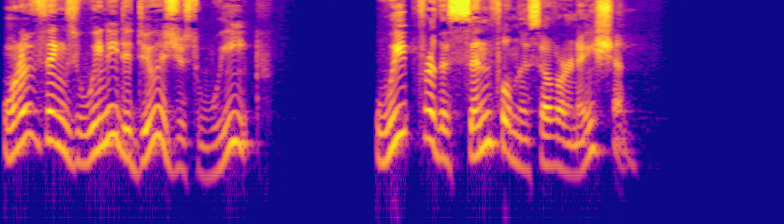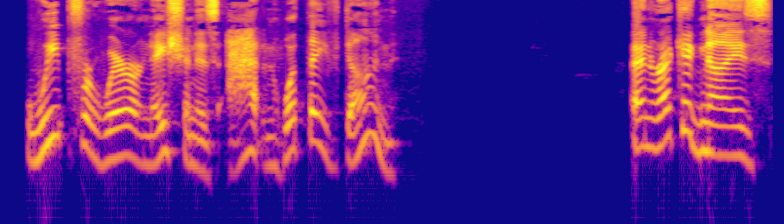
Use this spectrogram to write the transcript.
one of the things we need to do is just weep. Weep for the sinfulness of our nation. Weep for where our nation is at and what they've done. And recognize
